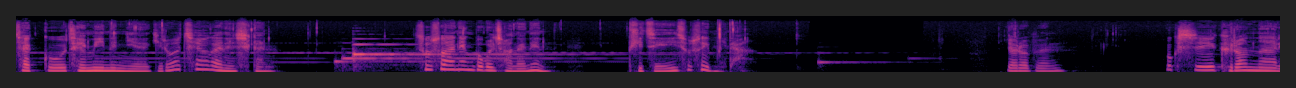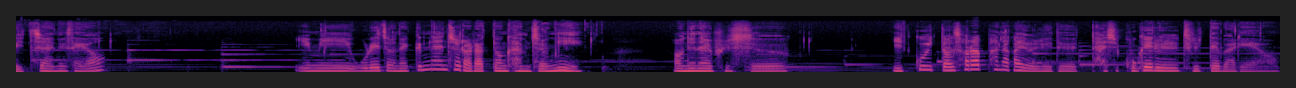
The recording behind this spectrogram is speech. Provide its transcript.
작고 재미있는 이야기로 채워가는 시간. 소소한 행복을 전하는 DJ 소소입니다. 여러분, 혹시 그런 날 있지 않으세요? 이미 오래전에 끝난 줄 알았던 감정이 어느 날 불쑥 잊고 있던 서랍 하나가 열리듯 다시 고개를 들 때 말이에요.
